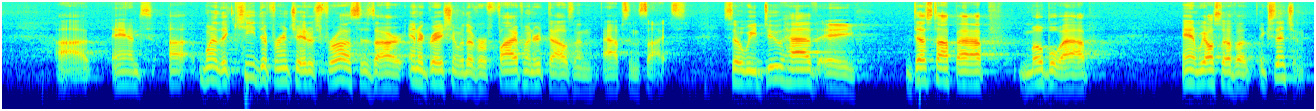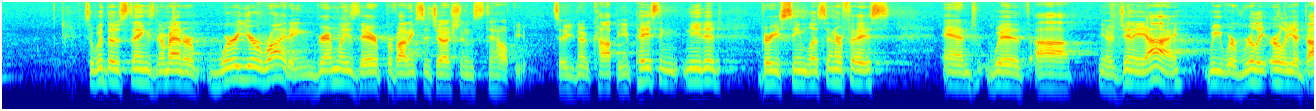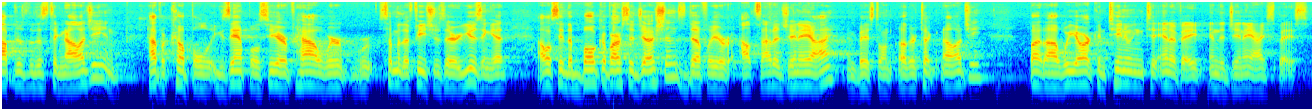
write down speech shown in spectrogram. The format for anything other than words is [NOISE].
Uh, and uh, one of the key differentiators for us is our integration with over 500,000 apps and sites. So we do have a desktop app, mobile app, and we also have an extension. So with those things, no matter where you're writing, Grammarly is there providing suggestions to help you. So you know copy and pasting needed, very seamless interface, and with uh, you know, Gen AI, we were really early adopters of this technology and have a couple examples here of how we're, we're, some of the features that are using it. I will say the bulk of our suggestions definitely are outside of Gen AI and based on other technology, but uh, we are continuing to innovate in the Gen AI space.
